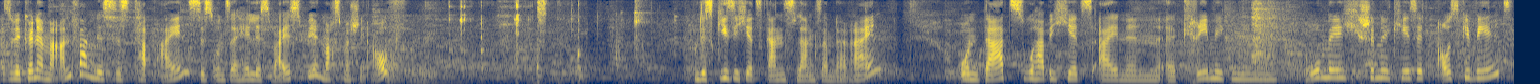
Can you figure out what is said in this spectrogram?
Also wir können ja mal anfangen. Das ist Tab 1, das ist unser helles Weißbier. Mach's mal schnell auf. Und das gieße ich jetzt ganz langsam da rein. Und dazu habe ich jetzt einen äh, cremigen Rohmilch-Schimmelkäse ausgewählt.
